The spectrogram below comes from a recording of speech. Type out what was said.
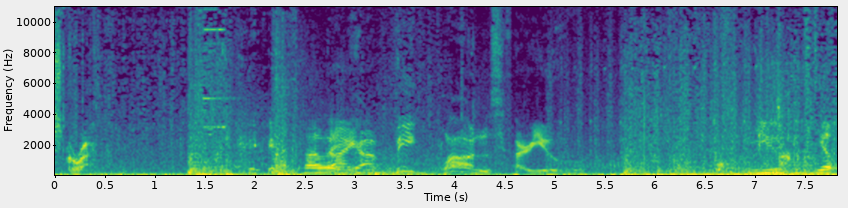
Scrap. I have big plans for you. you can heal it.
